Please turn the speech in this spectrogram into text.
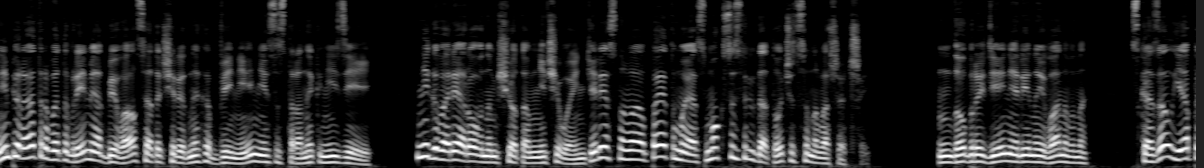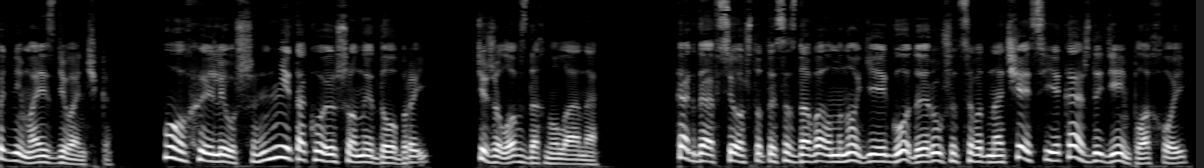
Император в это время отбивался от очередных обвинений со стороны князей, не говоря ровным счетом ничего интересного, поэтому я смог сосредоточиться на вошедшей. «Добрый день, Арина Ивановна», — сказал я, поднимаясь с диванчика. «Ох, Илюша, не такой уж он и добрый», — тяжело вздохнула она. «Когда все, что ты создавал многие годы, рушится в одночасье, каждый день плохой.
